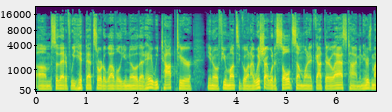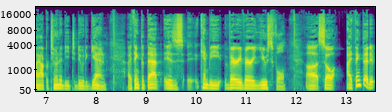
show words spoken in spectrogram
um, so that if we hit that sort of level, you know that hey, we topped here, you know, a few months ago, and I wish I would have sold someone it got there last time, and here's my opportunity to do it again. I think that that is can be very very useful. Uh, so I think that it,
